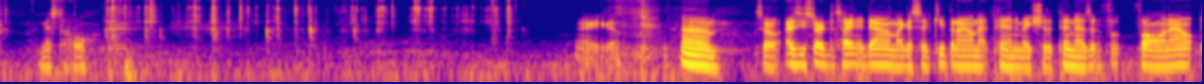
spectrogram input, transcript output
I missed a hole. There you go. Um, So as you start to tighten it down, like I said, keep an eye on that pin to make sure the pin hasn't fallen out.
